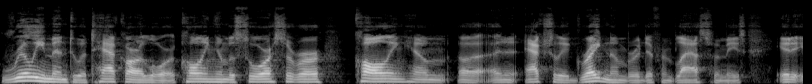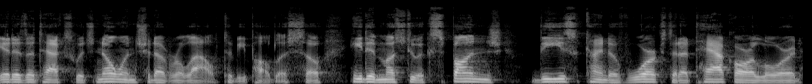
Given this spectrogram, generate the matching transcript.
really meant to attack our Lord, calling him a sorcerer, calling him uh, an, actually a great number of different blasphemies. It, it is a text which no one should ever allow to be published. So he did much to expunge these kind of works that attack our Lord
